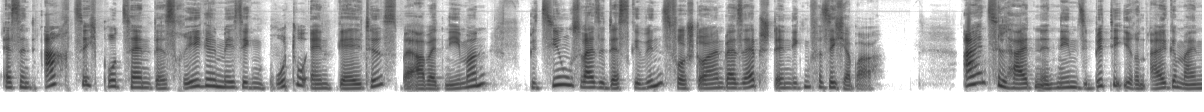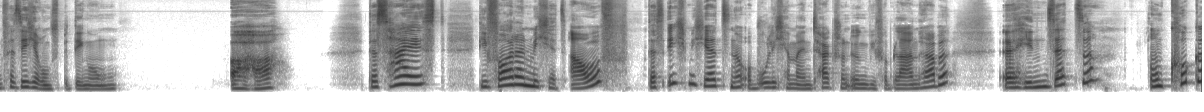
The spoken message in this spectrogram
es sind 80 Prozent des regelmäßigen Bruttoentgeltes bei Arbeitnehmern bzw. des Gewinns vor Steuern bei Selbstständigen versicherbar. Einzelheiten entnehmen Sie bitte Ihren allgemeinen Versicherungsbedingungen. Aha. Das heißt, die fordern mich jetzt auf, dass ich mich jetzt, ne, obwohl ich ja meinen Tag schon irgendwie verplant habe, äh, hinsetze und gucke,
